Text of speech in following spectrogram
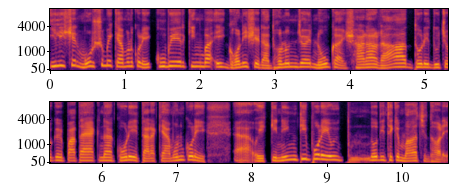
ইলিশের মরশুমে কেমন করে কুবের কিংবা এই গণেশেরা ধনঞ্জয়ের নৌকায় সারা রাত ধরে দু চোখের পাতা এক না করে তারা কেমন করে ওই একটি নিংটি পরে ওই নদী থেকে মাছ ধরে।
